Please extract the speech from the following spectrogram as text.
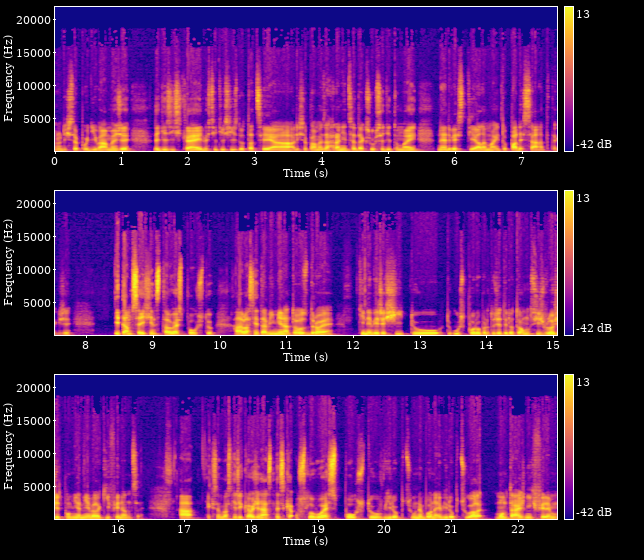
no, když se podíváme, že lidi získají 200 tisíc dotací a když se páme za hranice, tak sousedi to mají ne 200, ale mají to 50, takže i tam se jich instaluje spoustu, ale vlastně ta výměna toho zdroje ti nevyřeší tu, tu úsporu, protože ty do toho musíš vložit poměrně velké finance. A jak jsem vlastně říkal, že nás dneska oslovuje spoustu výrobců, nebo ne výrobců, ale montážních firm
